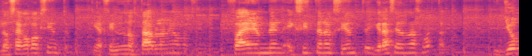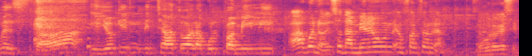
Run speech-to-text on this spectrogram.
Lo sacó para Occidente. Y al final no estaba planeado para Occidente. Fire Emblem existe en Occidente gracias a Advance War. también. Yo pensaba, y yo que le echaba toda la culpa a Mili. Ah, bueno, eso también es un, es un factor grande, seguro que sí.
